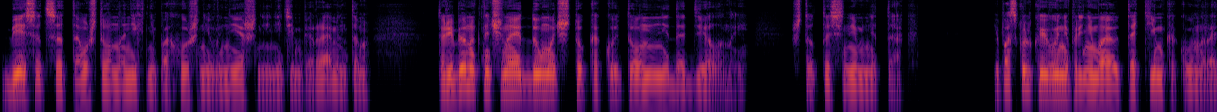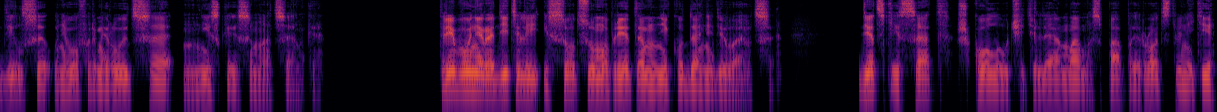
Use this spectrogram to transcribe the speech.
бесятся от того, что он на них не похож ни внешне, ни темпераментом, то ребенок начинает думать, что какой-то он недоделанный, что-то с ним не так. И поскольку его не принимают таким, какой он родился, у него формируется низкая самооценка. Требования родителей и социума при этом никуда не деваются. Детский сад, школа, учителя, мама с папой, родственники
